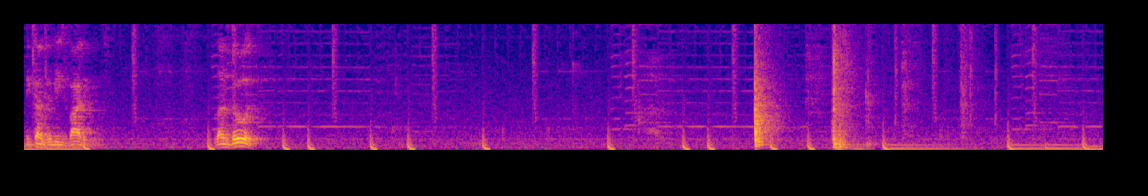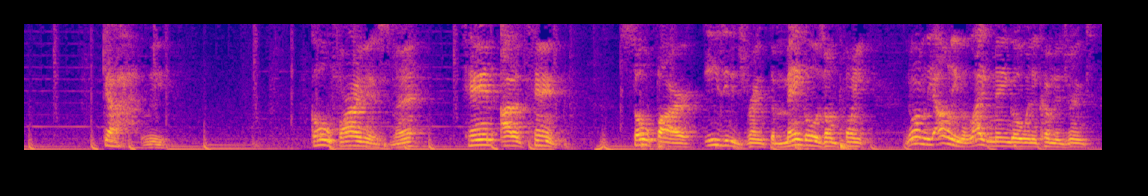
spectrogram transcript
because of these vitamins. Let's do it. Golly. Go this, man. 10 out of 10. So fire, easy to drink. The mango is on point. Normally, I don't even like mango when it comes to drinks.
